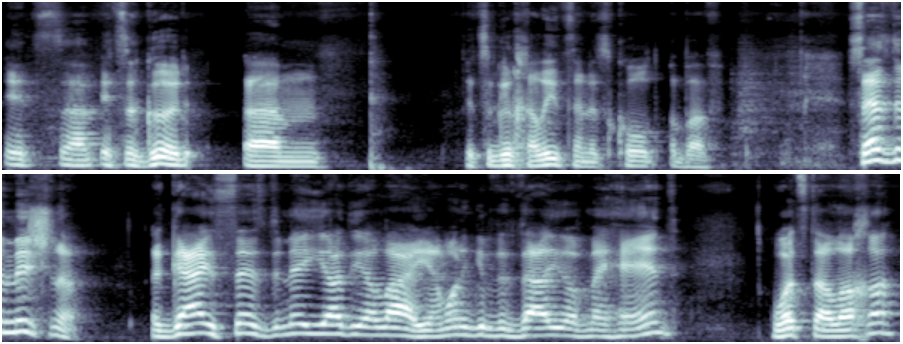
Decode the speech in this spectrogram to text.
it's uh, it's a good um, it's a good chalitz, and it's called above. Says the Mishnah. A guy says, "Demei yadi alai." I want to give the value of my hand. What's the halacha?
